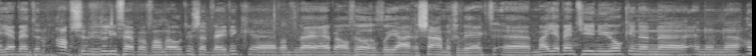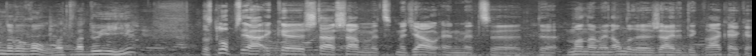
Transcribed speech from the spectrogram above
Jij bent een absolute liefhebber van auto's, dat weet ik. want wij hebben al veel, heel veel jaren samengewerkt. Maar jij bent hier nu ook in een, in een andere rol. Wat, wat doe je hier? Dat klopt. Ja, ik sta samen met, met jou en met de man aan mijn andere zijde, Dick Braakhekker,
